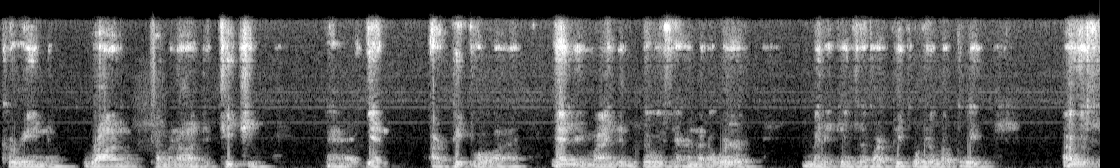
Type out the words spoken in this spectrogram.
Corine and Ron coming on to teaching uh, again our people uh, and reminding those that are not aware of many things of our people here locally. I was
